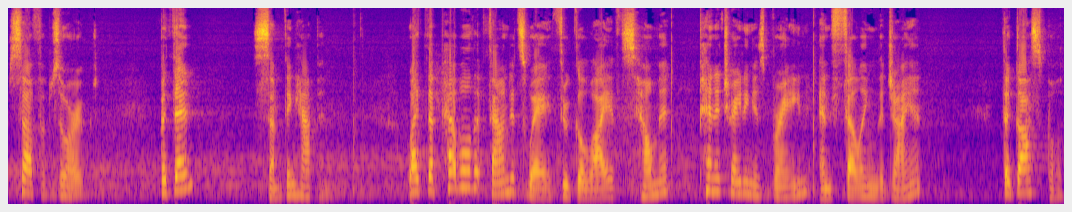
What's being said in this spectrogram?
self absorbed. But then something happened. Like the pebble that found its way through Goliath's helmet, penetrating his brain and felling the giant, the gospel,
